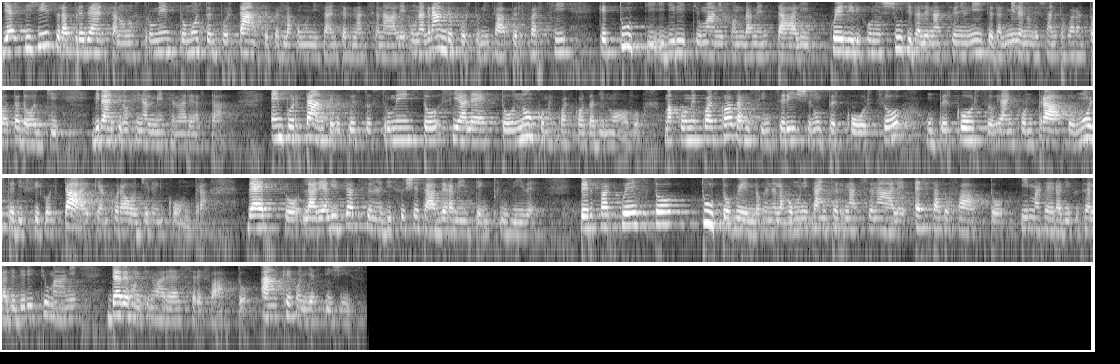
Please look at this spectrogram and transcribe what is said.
Gli SDGs rappresentano uno strumento molto importante per la comunità internazionale, una grande opportunità per far sì che tutti i diritti umani fondamentali, quelli riconosciuti dalle Nazioni Unite dal 1948 ad oggi, diventino finalmente una realtà. È importante che questo strumento sia letto non come qualcosa di nuovo, ma come qualcosa che si inserisce in un percorso, un percorso che ha incontrato molte difficoltà e che ancora oggi le incontra, verso la realizzazione di società veramente inclusive. Per far questo tutto quello che nella comunità internazionale è stato fatto in materia di tutela dei diritti umani deve continuare a essere fatto, anche con gli SDGs.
